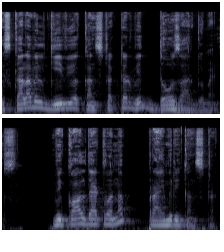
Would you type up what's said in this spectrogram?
Scala will give you a constructor with those arguments. We call that one a primary constructor.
